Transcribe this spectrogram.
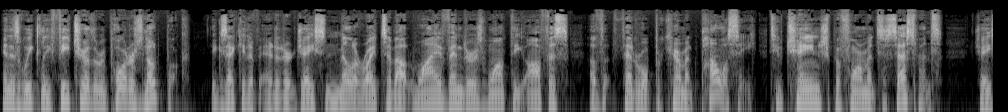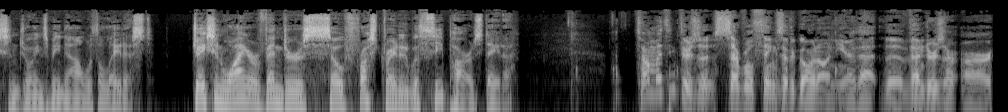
In his weekly feature, The Reporter's Notebook, Executive Editor Jason Miller writes about why vendors want the Office of Federal Procurement Policy to change performance assessments Jason joins me now with the latest. Jason, why are vendors so frustrated with CPARS data? Tom, I think there's a, several things that are going on here that the vendors are, are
